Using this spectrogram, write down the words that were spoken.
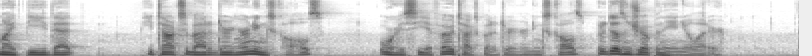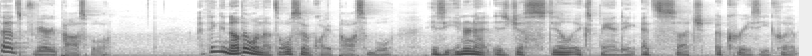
might be that he talks about it during earnings calls, or his CFO talks about it during earnings calls, but it doesn't show up in the annual letter. That's very possible. I think another one that's also quite possible is the internet is just still expanding at such a crazy clip.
